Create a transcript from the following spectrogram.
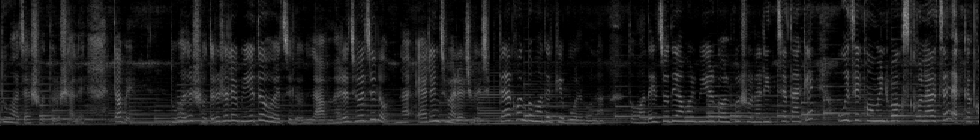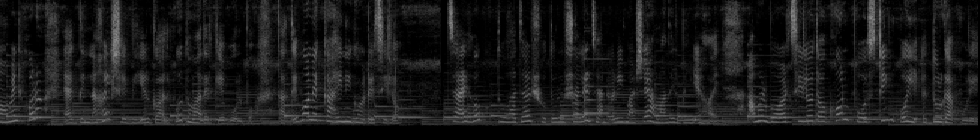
দু হাজার সতেরো সালে। তবে দু হাজার সতেরো সালে বিয়ে তো হয়েছিল লাভ ম্যারেজ হয়েছিল না অ্যারেঞ্জ ম্যারেজ হয়েছে। এটা এখন তোমাদেরকে বলব না। তোমাদের যদি আমার বিয়ের গল্প শোনার ইচ্ছে থাকে, ওই যে কমেন্ট বক্স খোলা আছে, একটা কমেন্ট করো, একদিন না হয় সে বিয়ের গল্প তোমাদেরকে বলব। তাতেও অনেক কাহিনী ঘটেছিল। যাই হোক দু হাজার সতেরো সালে জানুয়ারি মাসে আমাদের বিয়ে হয়। আমার বর ছিল তখন পোস্টিং ওই দুর্গাপুরে।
